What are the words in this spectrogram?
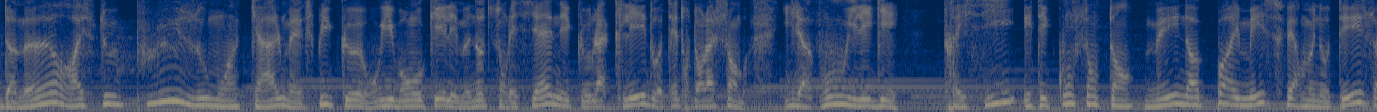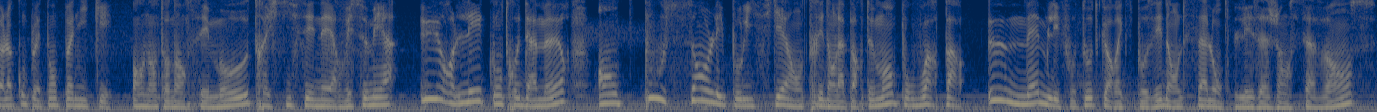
Dahmer reste plus ou moins calme et explique que oui bon ok les menottes sont les siennes et que la clé doit être dans la chambre. Il avoue, il est gay. Tracy était consentant, mais n'a pas aimé se faire menotter, ça l'a complètement paniqué. En entendant ces mots, Tracy s'énerve et se met à hurler contre Dahmer en poussant les policiers à entrer dans l'appartement pour voir par eux-mêmes les photos de corps exposés dans le salon. Les agents s'avancent,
